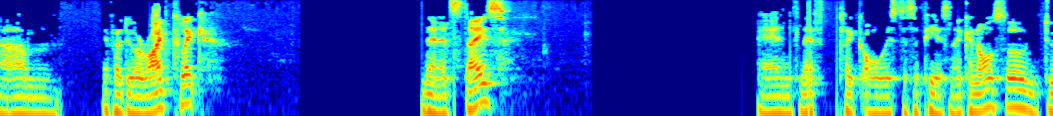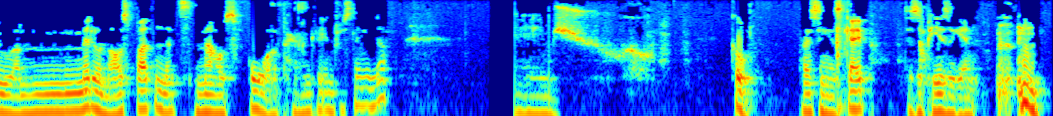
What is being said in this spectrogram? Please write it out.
Um, if I do a right click, then it stays. And left click always disappears. And I can also do a middle mouse button. That's mouse 4, apparently, interesting enough. And cool. Pressing escape, disappears again.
